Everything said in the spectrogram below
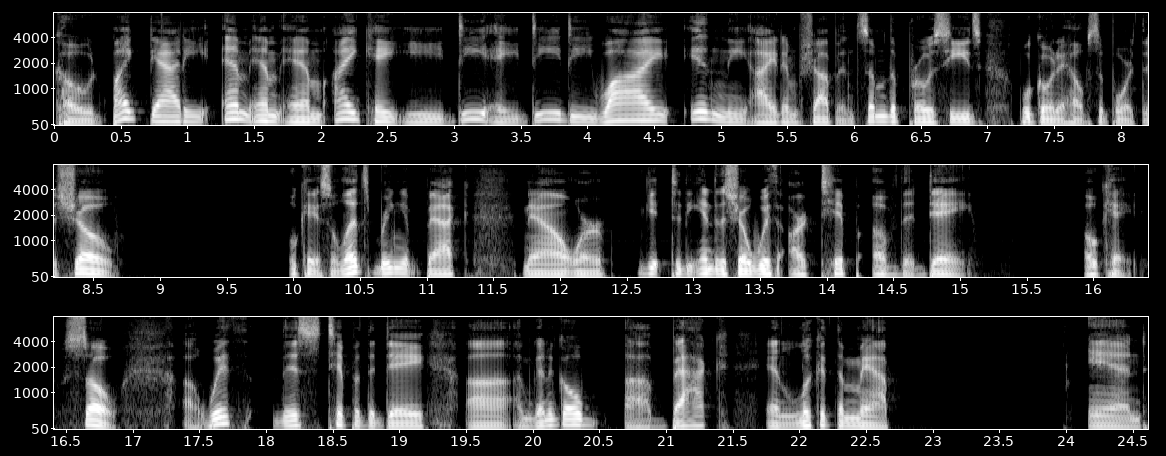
code Mike Daddy M M M I K E D A D D Y in the item shop, and some of the proceeds will go to help support the show. Okay, so let's bring it back now, or get to the end of the show with our tip of the day. Okay, so uh, with this tip of the day, uh, I'm going to go uh, back and look at the map, and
